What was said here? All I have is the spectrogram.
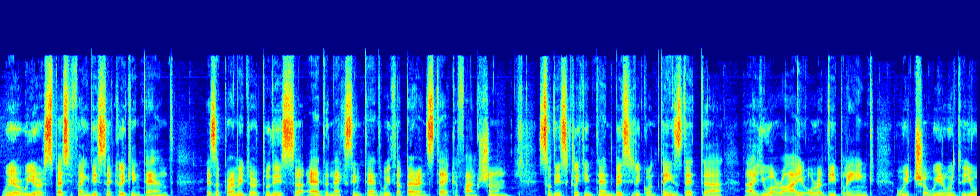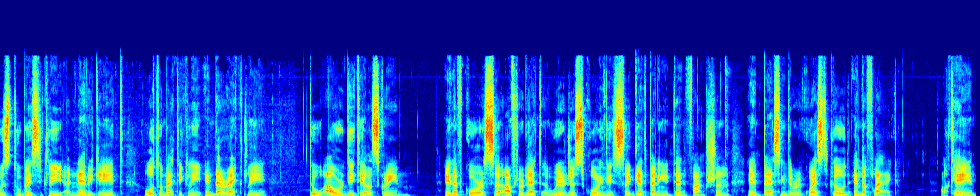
where we are specifying this uh, click intent as a parameter to this uh, add the next intent with a parent stack function. So this click intent basically contains that URI or a deep link which we are going to use to basically navigate automatically and directly to our detail screen. And of course, uh, after that, we're just calling this uh, get pending intent function and passing the request code and the flag. Okay,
